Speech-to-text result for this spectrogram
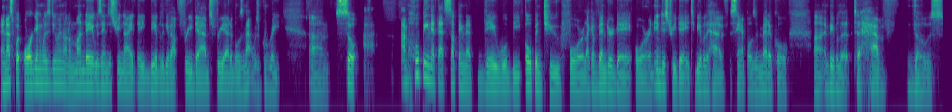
And that's what Oregon was doing on a Monday. It was industry night. They'd be able to give out free dabs, free edibles, and that was great. Um, so I, I'm hoping that that's something that they will be open to for like a vendor day or an industry day to be able to have samples and medical uh, and be able to, to have those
